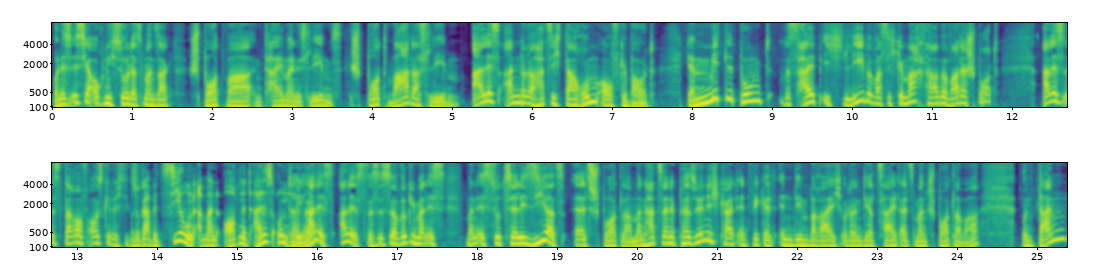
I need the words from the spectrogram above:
Und es ist ja auch nicht so, dass man sagt, Sport war ein Teil meines Lebens. Sport war das Leben. Alles andere hat sich darum aufgebaut. Der Mittelpunkt, weshalb ich lebe, was ich gemacht habe, war der Sport. Alles ist darauf ausgerichtet. Sogar Beziehungen, man ordnet alles unter. Ne? Alles, alles. Das ist ja wirklich, man ist, man ist sozialisiert als Sportler. Man hat seine Persönlichkeit entwickelt in dem Bereich oder in der Zeit, als man Sportler war. Und dann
